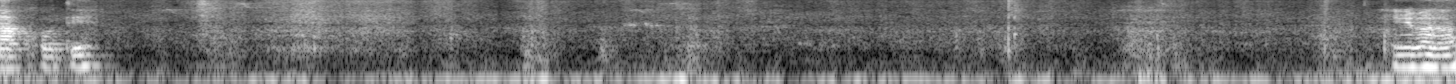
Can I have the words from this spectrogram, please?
दाखवते. हे बघा.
